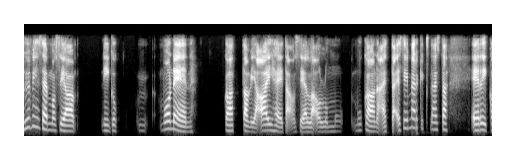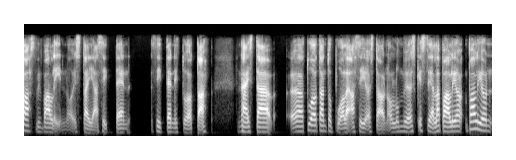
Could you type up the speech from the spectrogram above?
hyvin semmoisia niin moneen kattavia aiheita on siellä ollut mukana, että esimerkiksi näistä eri kasvivalinnoista ja sitten, sitten niin tuota, näistä tuotantopuolen asioista on ollut myöskin siellä paljon, paljon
